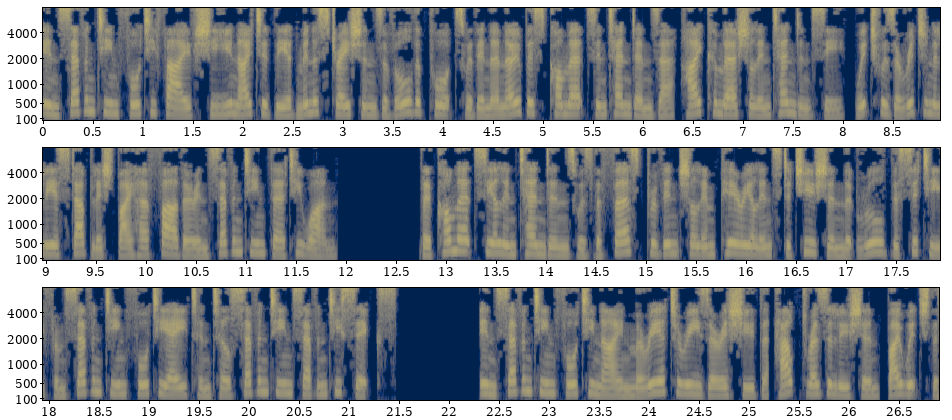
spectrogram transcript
In 1745 she united the administrations of all the ports within an Oberst-Kommerz-Intendenza High Commercial Intendancy, which was originally established by her father in 1731. The Kommerzialintendance was the first provincial imperial institution that ruled the city from 1748 until 1776. In 1749 Maria Theresa issued the Hauptresolution by which the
